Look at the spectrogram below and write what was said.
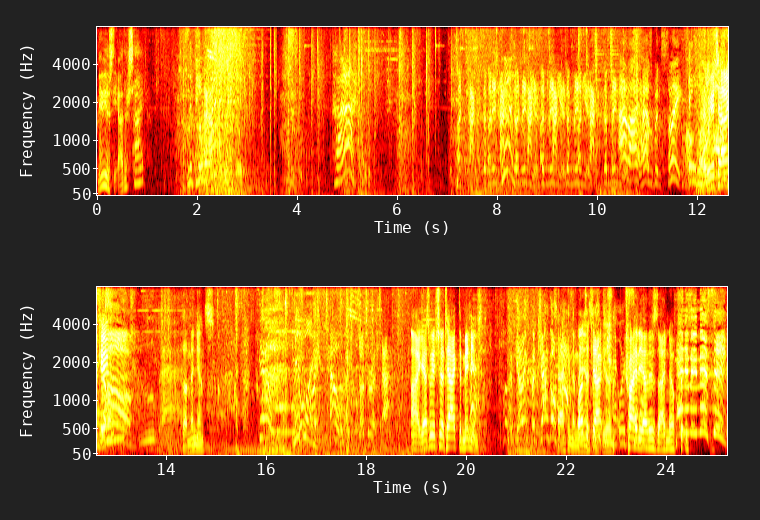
Maybe it was the other side. The payload is planted. Ha! Attack the minions. Attack the minions. Attack the minions. Attack the minions. Ally has been slain. Fade What are we attacking? The minions. Girls, this one. Right tower is under attack. I guess we should attack the minions. I'm going for jungle. Attacking the minions. Let's minions attack. good. Network Try the set other side. No, please. Enemy missing.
